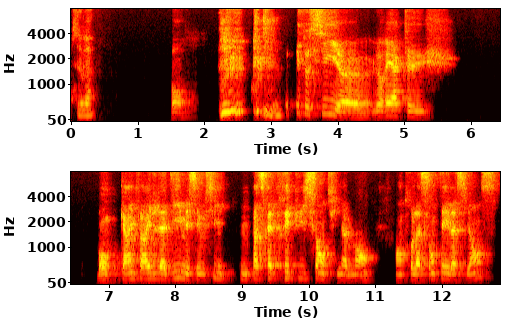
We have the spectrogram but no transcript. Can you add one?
ça va. Bon. C'est aussi euh, le React EU. Bon, Karim Farid l'a dit, mais c'est aussi une, passerelle très puissante finalement entre la santé et la science,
